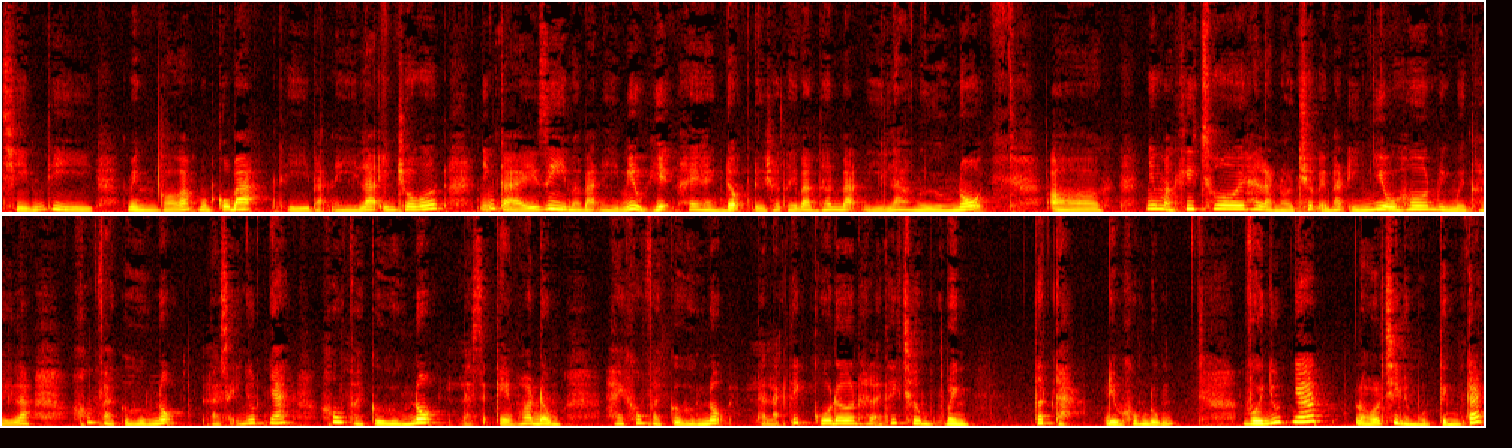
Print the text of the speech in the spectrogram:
9 thì mình có gặp một cô bạn thì bạn ấy là introvert. Những cái gì mà bạn ấy biểu hiện hay hành động để cho thấy bản thân bạn ấy là người hướng nội. Uh, nhưng mà khi chơi hay là nói chuyện với bạn ấy nhiều hơn mình mới thấy là không phải cứ hướng nội là sẽ nhút nhát không phải cứ hướng nội là sẽ kém hòa đồng hay không phải cứ hướng nội là lại thích cô đơn hay lại thích chơi một mình. Tất cả đều không đúng. Với nhút nhát đó chỉ là một tính cách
